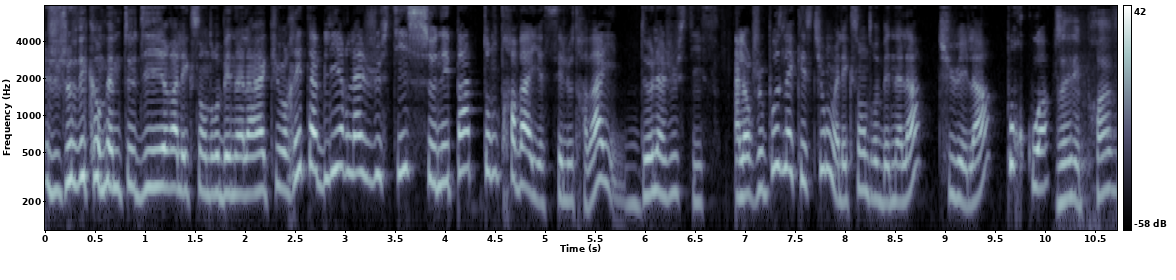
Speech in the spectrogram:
je vais quand même te dire, Alexandre Benalla, que rétablir la justice, ce n'est pas ton travail, c'est le travail de la justice. Alors je pose la question, Alexandre Benalla, tu es là, pourquoi? Vous avez des preuves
